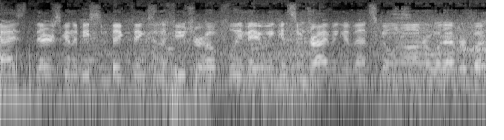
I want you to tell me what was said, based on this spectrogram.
guys. There's going to be some big things in the future. Hopefully, maybe we can get some driving events going on or whatever. But,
